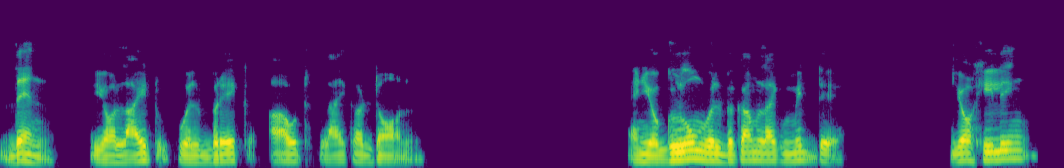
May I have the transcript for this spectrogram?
then your light will break out like a dawn, and your gloom will become like midday. Your healing,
